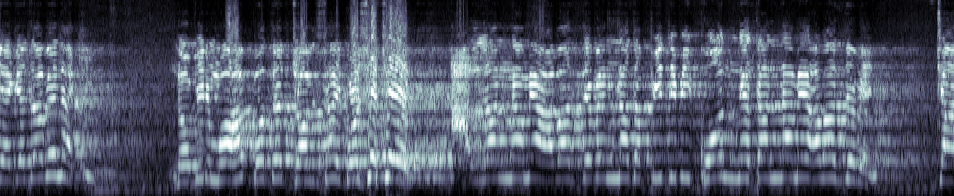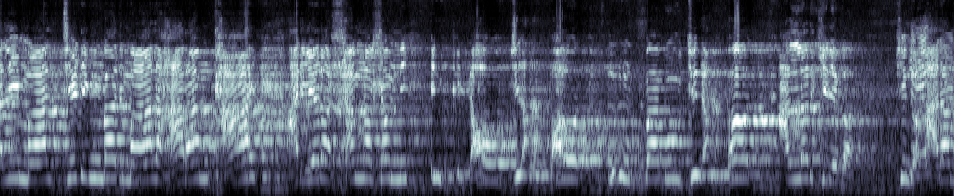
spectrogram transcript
রেগে যাবে নাকি? নবীর মহাব্বতের জলসায় বসেছে। নামে আওয়াজ দেবেন না তো পৃথিবী কোন নেতার নামে আওয়াজ দেবেন? জালি মাল চিটিংবাজ মাল হারাম খায় আর এরা সামনাসামনি বাবু আল্লাহর কি বা কিন্তু হারাম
